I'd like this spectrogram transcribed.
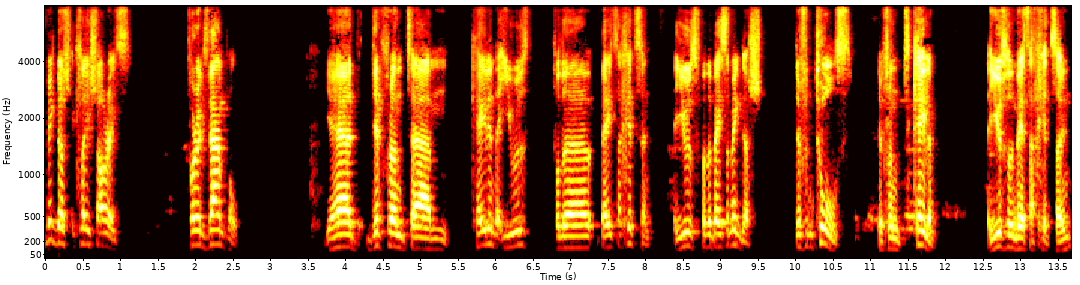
Migdash. For example, you had different um, kalim that used for the base Achitzen. They used for the base of Migdash. Different tools, different kalim. They used for the base Achitzen.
